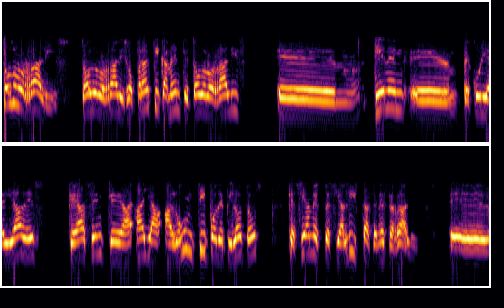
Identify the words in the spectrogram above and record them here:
todos los rallies, todos los rallies, o prácticamente todos los rallies, em, tienen em, peculiaridades que hacen que haya algún tipo de pilotos que sean especialistas en ese rally. Eh,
